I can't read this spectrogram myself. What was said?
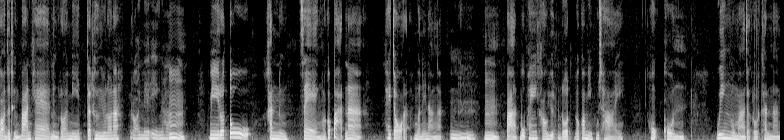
ก่อนจะถึงบ้านแค่100เมตร จะถึงอยู่แล้วนะร้อยเมตรเองนะคะ อืมมีรถตู้คันหนึ่งแซงแล้วก็ปาดหน้า ให้จอดอะเหมือนในหนังอะอืมอืมอืม ปาดปุ๊บให้เขาหยุดรถ แล้วก็มีผู้ชายหกคน วิ่งลงมาจากรถคันนั้น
